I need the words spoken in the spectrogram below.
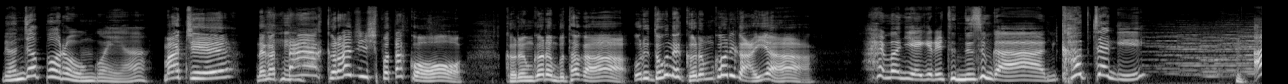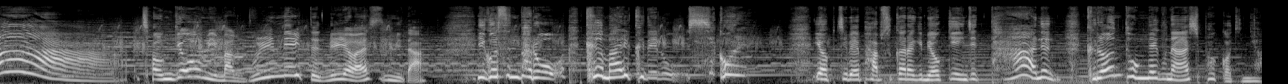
면접 보러 온 거예요. 맞지? 내가 딱 그러지 싶었다고. 걸음걸음부터가 우리 동네 걸음걸이가 아니야. 할머니 얘기를 듣는 순간 갑자기 아 정겨움이 막 물밀듯 밀려왔습니다. 이곳은 바로 그 말 그대로 시골. 옆집에 밥 숟가락이 몇 개인지 다 아는 그런 동네구나 싶었거든요.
